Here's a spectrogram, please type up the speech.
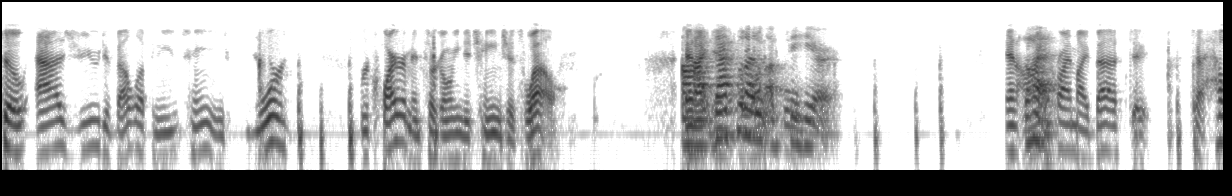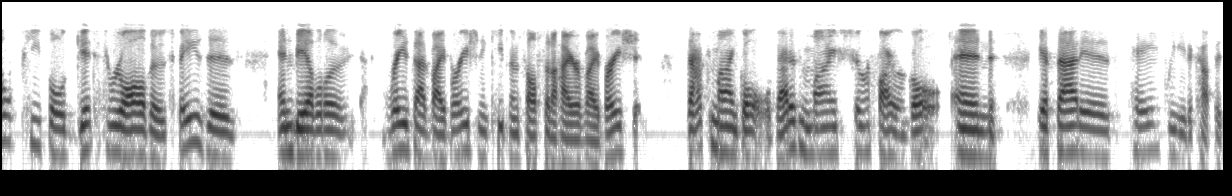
So as you develop and you change, your requirements are going to change as well. Uh, And I- and that's what I love to hear. and Go I ahead. try my best to to help people get through all those phases and be able to raise that vibration and keep themselves at a higher vibration. That's my goal. That is my surefire goal. And If that is, hey, we need a cup of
